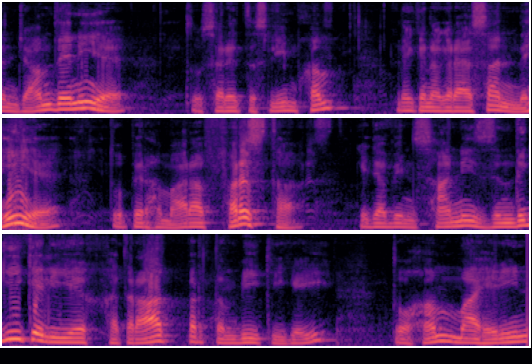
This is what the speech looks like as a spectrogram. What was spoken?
انجام دینی ہے تو سر تسلیم خم، لیکن اگر ایسا نہیں ہے تو پھر ہمارا فرض تھا کہ جب انسانی زندگی کے لیے خطرات پر تنبی کی گئی تو ہم ماہرین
